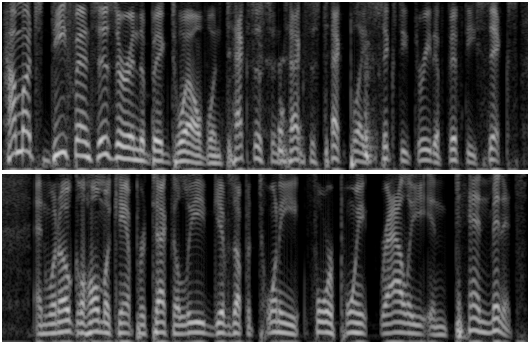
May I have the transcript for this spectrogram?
how much defense is there in the Big 12 when Texas and Texas Tech play 63 to 56, and when Oklahoma can't protect a lead, gives up a 24 point rally in 10 minutes.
